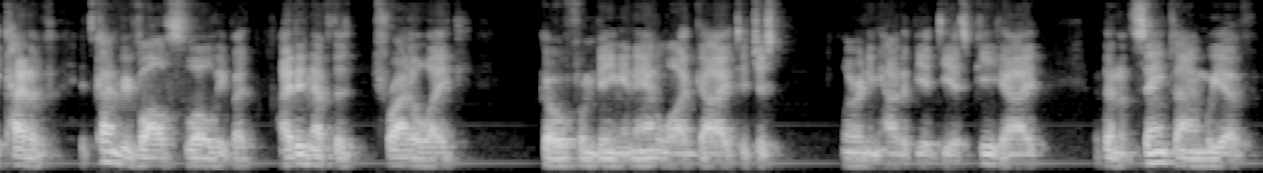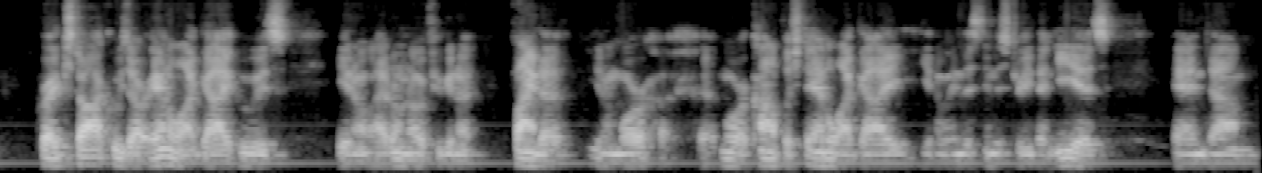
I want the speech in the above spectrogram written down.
it kind of it's kind of evolved slowly but i didn't have to try to like go from being an analog guy to just learning how to be a dsp guy. But then at the same time we have greg stock who's our analog guy who is you know i don't know if you're going to find a you know more a more accomplished analog guy you know in this industry than he is, and um,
